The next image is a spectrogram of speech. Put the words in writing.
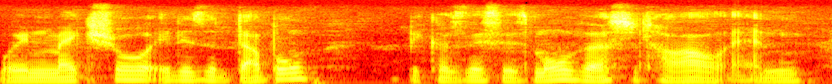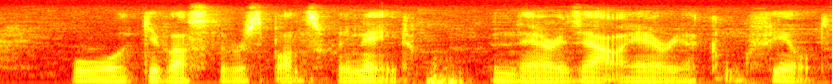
We make sure it is a double because this is more versatile and will give us the response we need. And there is our area field.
